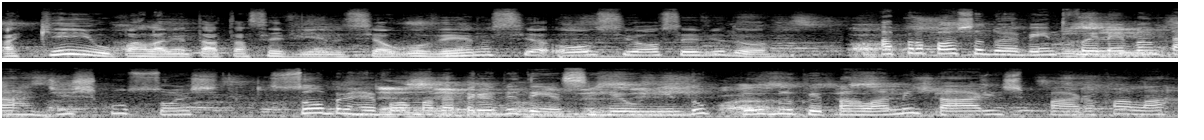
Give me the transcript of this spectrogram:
a quem o parlamentar está servindo, se é o governo se, é, ou se é o servidor. A proposta do evento foi levantar discussões sobre a reforma da Previdência, reunindo público e parlamentares para falar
